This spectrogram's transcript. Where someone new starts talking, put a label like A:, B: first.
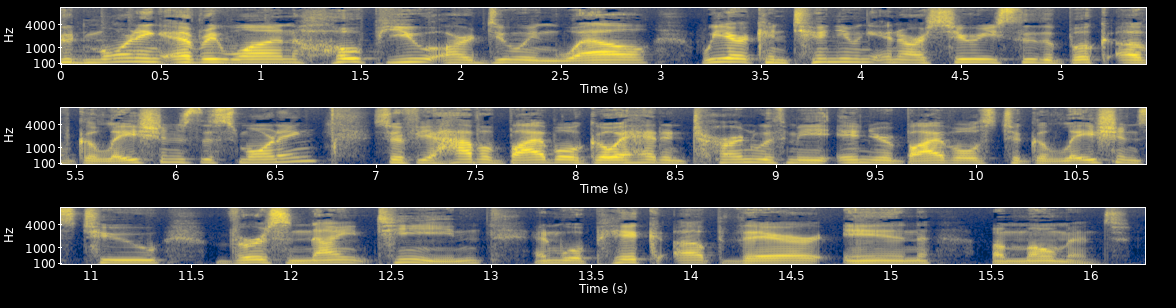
A: Good morning, everyone. Hope you are doing well. We are continuing in our series through the book of Galatians this morning. So if you have a Bible, go ahead and turn with me in your Bibles to Galatians 2, verse 19, and we'll pick up there in a moment.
